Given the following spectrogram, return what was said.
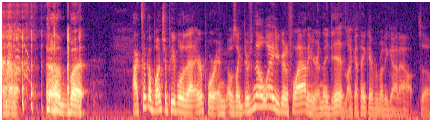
Uh, but I took a bunch of people to that airport, and I was like, "There's no way you're going to fly out of here," and they did. Like I think everybody got out. So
